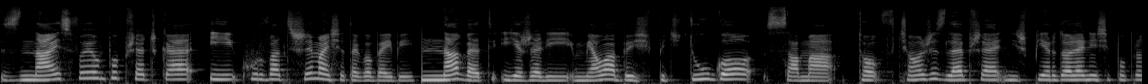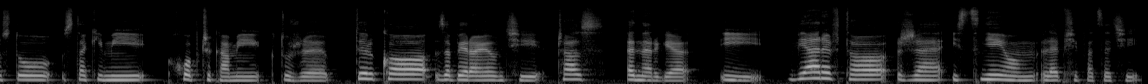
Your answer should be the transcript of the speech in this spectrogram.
znaj swoją poprzeczkę i kurwa trzymaj się tego, baby. Nawet jeżeli miałabyś być długo sama, to wciąż jest lepsze niż pierdolenie się po prostu z takimi chłopczykami, którzy tylko zabierają ci czas, energię i wiarę w to, że istnieją lepsi faceci.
